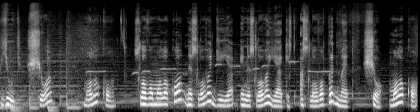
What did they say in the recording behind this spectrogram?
П'ють що? Молоко. Слово молоко не слово дія і не слово якість, а слово предмет. Що молоко.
